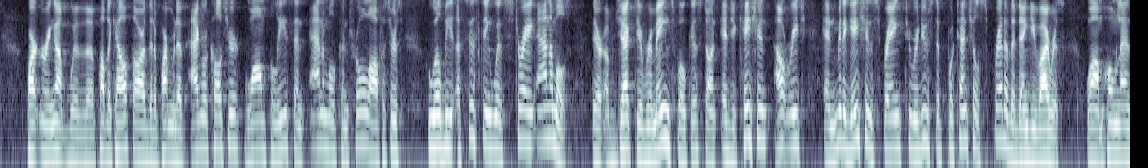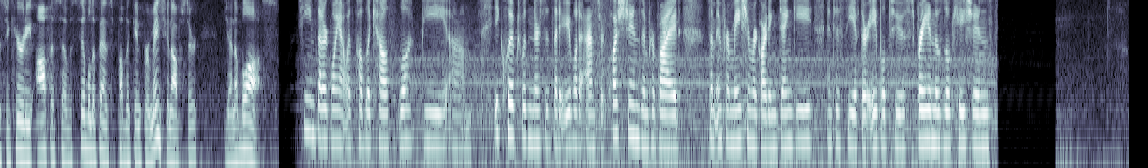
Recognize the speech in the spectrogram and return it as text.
Partnering up with the public health are the Department of Agriculture, Guam Police, and animal control officers who will be assisting with stray animals. Their objective remains focused on education, outreach, and mitigation spraying to reduce the potential spread of the dengue virus. Guam Homeland Security Office of Civil Defense Public Information Officer Jenna Bloss. Teams that are going out with public health will be um, equipped with nurses that are able to answer questions and provide some information regarding dengue and to see if they're able to spray in those locations.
